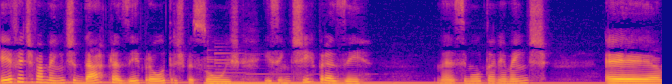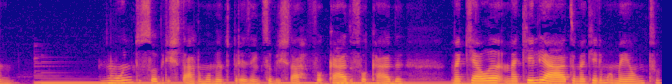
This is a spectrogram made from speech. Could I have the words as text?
efetivamente dar prazer para outras pessoas e sentir prazer né, simultaneamente é muito sobre estar no momento presente, sobre estar focado, focada naquela, naquele ato, naquele momento.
